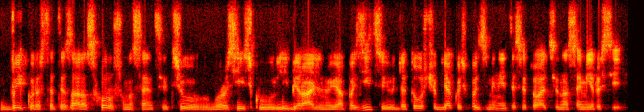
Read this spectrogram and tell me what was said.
використати зараз в хорошому сенсі цю російську ліберальну опозицію для того, щоб якось змінити ситуацію на самій Росії.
